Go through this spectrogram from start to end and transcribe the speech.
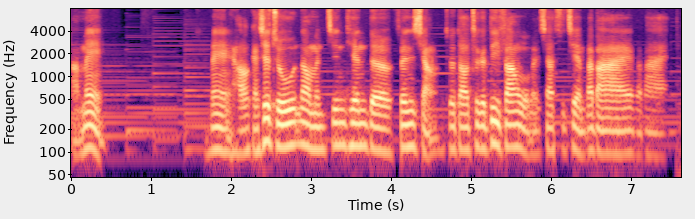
阿妹，妹，好，感谢主。那我们今天的分享就到这个地方，我们下次见，拜拜，拜拜。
